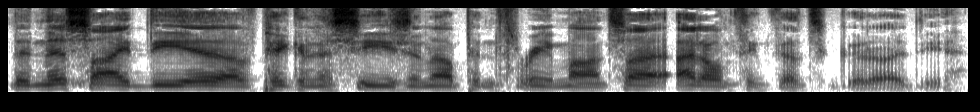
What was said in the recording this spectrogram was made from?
then this idea of picking the season up in three months, I, I don't think that's a good idea.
